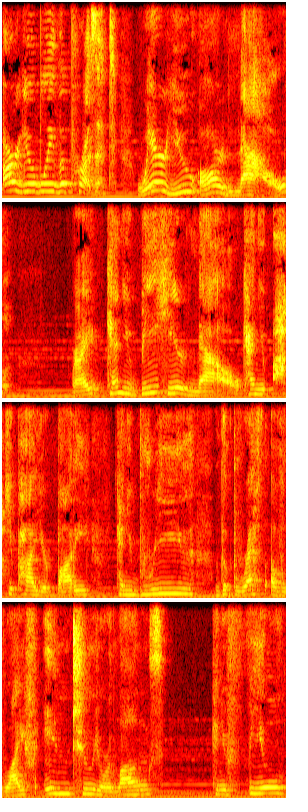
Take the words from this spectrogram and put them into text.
arguably the present. Where you are now right? Can you be here now? Can you occupy your body? Can you breathe the breath of life into your lungs? Can you feel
